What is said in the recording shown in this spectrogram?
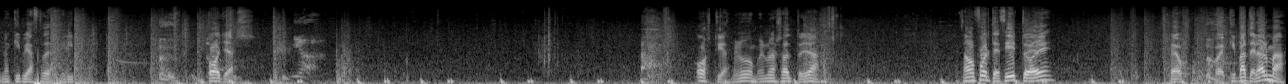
Un aquí pedazo de flip Pollas. Hostias, menudo, menudo asalto ya. Estamos fuertecitos, ¿eh? Pero, pues, equipate el arma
